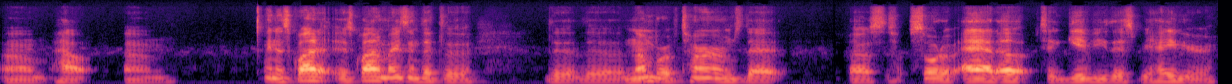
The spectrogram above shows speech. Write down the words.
Um, how um, and it's quite it's quite amazing that the the the number of terms that uh, sort of add up to give you this behavior,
